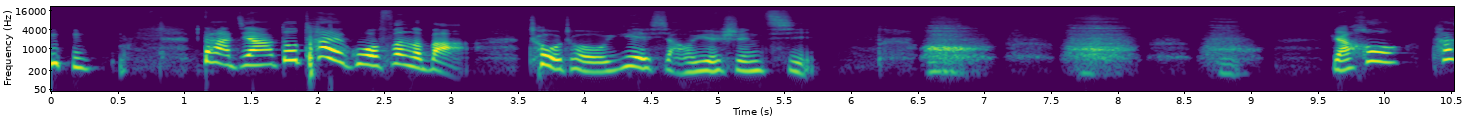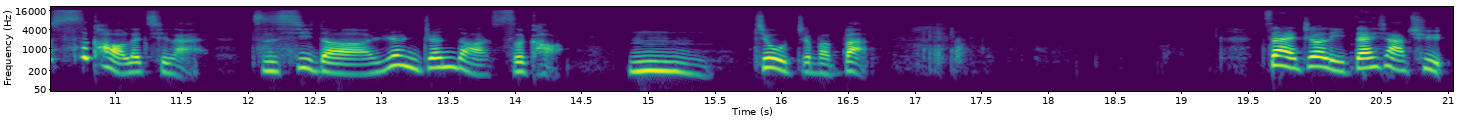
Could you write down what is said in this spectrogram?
大家都太过分了吧？臭臭越想越生气。呼呼呼！然后他思考了起来，仔细的、认真的思考。嗯，就这么办。在这里待下去，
